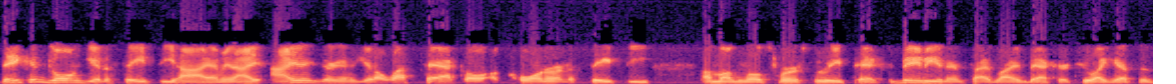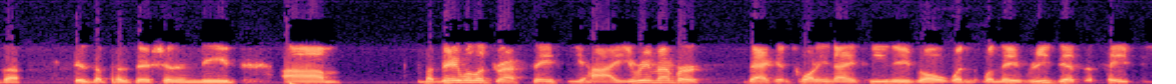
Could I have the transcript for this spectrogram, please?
They can go and get a safety high. I mean, I, I think they're going to get a left tackle, a corner, and a safety among those first three picks. Maybe an inside linebacker too, I guess, is a, is a position in need. Um, but they will address safety high. You remember back in 2019, Eagle, when, when they redid the safety,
